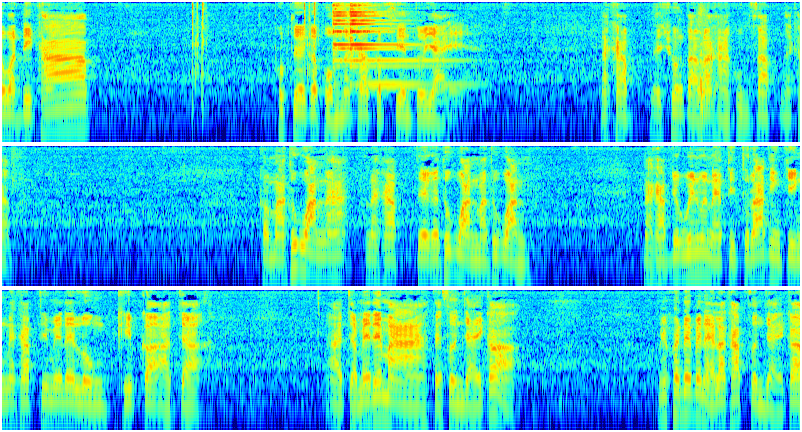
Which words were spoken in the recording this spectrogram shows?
สวัสดีครับ พบเจอกับผมนะครับ กับเซียนตัวใหญ่นะครับ ในช่วงตามล่าหาขุมทรัพย์นะครับ ก็มาทุกวันนะฮะนะครับ เจอกันทุกวันมาทุกวันนะครับ ยกเว้นวันไหนติดธุระจริง ๆ นะครับ ที่ไม่ได้ลงคลิปก็อาจจะอาจจะไม่ได้มา แต่ส่วนใหญ่ก็ ไม่ค่อยได้ไปไหนแล้วครับ ส่วนใหญ่ก็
